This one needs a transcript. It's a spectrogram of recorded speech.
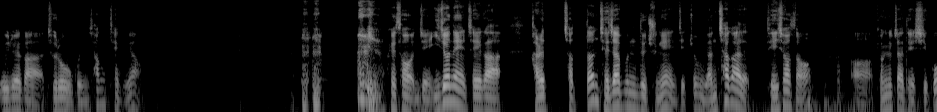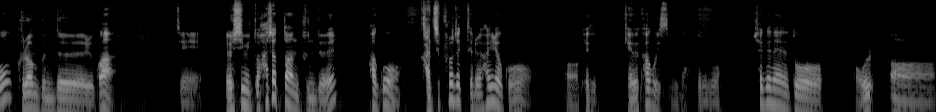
의뢰가 들어오고 있는 상태고요. 그래서 이제 이전에 제가 가르쳤던 제자분들 중에 이제 좀 연차가 되셔서 어, 경력자 되시고 그런 분들과 이제 열심히 또 하셨던 분들하고 같이 프로젝트를 하려고 어, 계속 계획하고 있습니다. 그리고 최근에는 또 올, 어,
